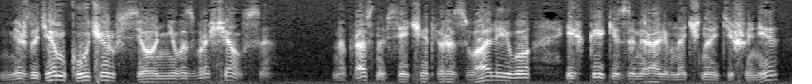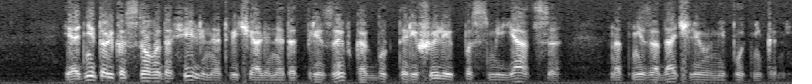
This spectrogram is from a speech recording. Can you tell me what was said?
Между тем кучер все не возвращался. Напрасно все четверо звали его, их крики замирали в ночной тишине, и одни только Сова до Филины отвечали на этот призыв, как будто решили посмеяться над незадачливыми путниками.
